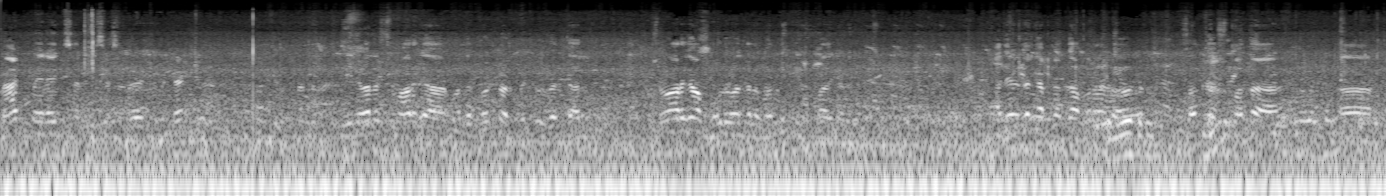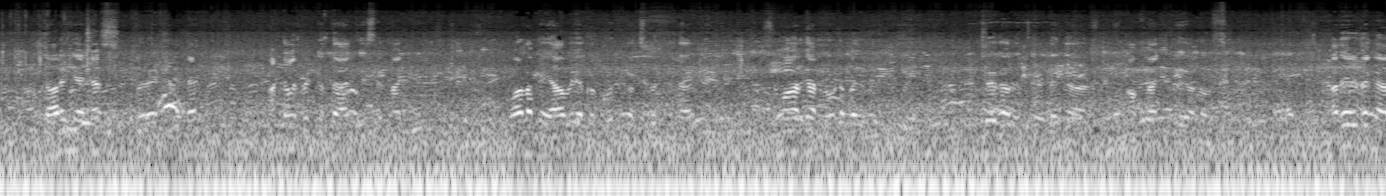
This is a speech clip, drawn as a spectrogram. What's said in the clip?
Mat marine services private limited దీనివల్ల సుమారుగా వంద కోట్ల వాళ్ళు పెట్టుబడి పెడతారు సుమారుగా మూడు వందల మందికి ఉపాధి కలుగుతుంది అదేవిధంగా పెద్దాపురంలో సంతోష్ కొత్త కారిగేటర్స్ ప్రైవేట్ లిమిటెడ్ అట్టల తయారు చేసే ఫ్యాక్టరీ వాళ్ళకి యాభై ఒక్క కోట్లు ఖర్చు పెడుతున్నారు సుమారుగా నూట పది మందికి ఉద్యోగాలు వచ్చే విధంగా ఆ ఫ్యాక్టరీ వల్ల వస్తుంది అదేవిధంగా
